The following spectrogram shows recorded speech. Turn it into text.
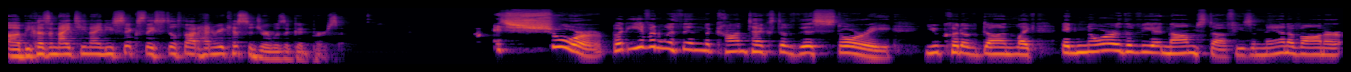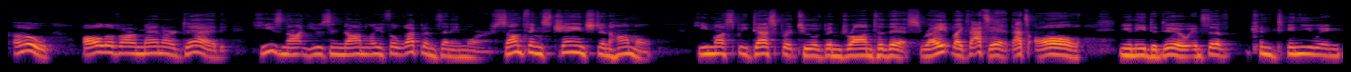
uh, because in 1996 they still thought Henry Kissinger was a good person. Sure, but even within the context of this story, you could have done like ignore the Vietnam stuff. He's a man of honor. Oh, all of our men are dead. He's not using non lethal weapons anymore. Something's changed in Hummel. He must be desperate to have been drawn to this, right? Like, that's it. That's all you need to do instead of continuing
